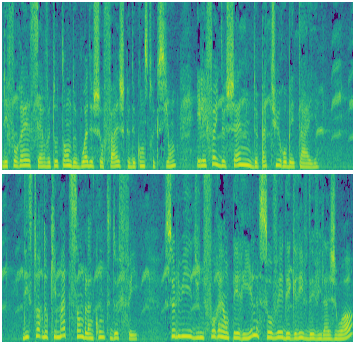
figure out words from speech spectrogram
Les forêts servent autant de bois de chauffage que de construction, et les feuilles de chêne de pâture au bétail. L'histoire d'Okimat semble un conte de fées, celui d'une forêt en péril, sauvée des griffes des villageois,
